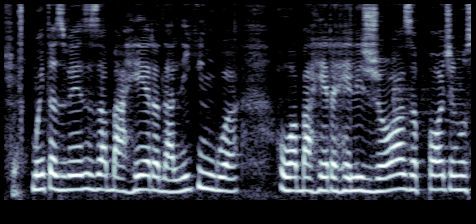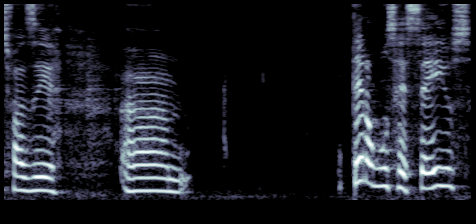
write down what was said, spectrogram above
Sim. Muitas vezes a barreira da língua ou a barreira religiosa pode nos fazer uh, ter alguns receios,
